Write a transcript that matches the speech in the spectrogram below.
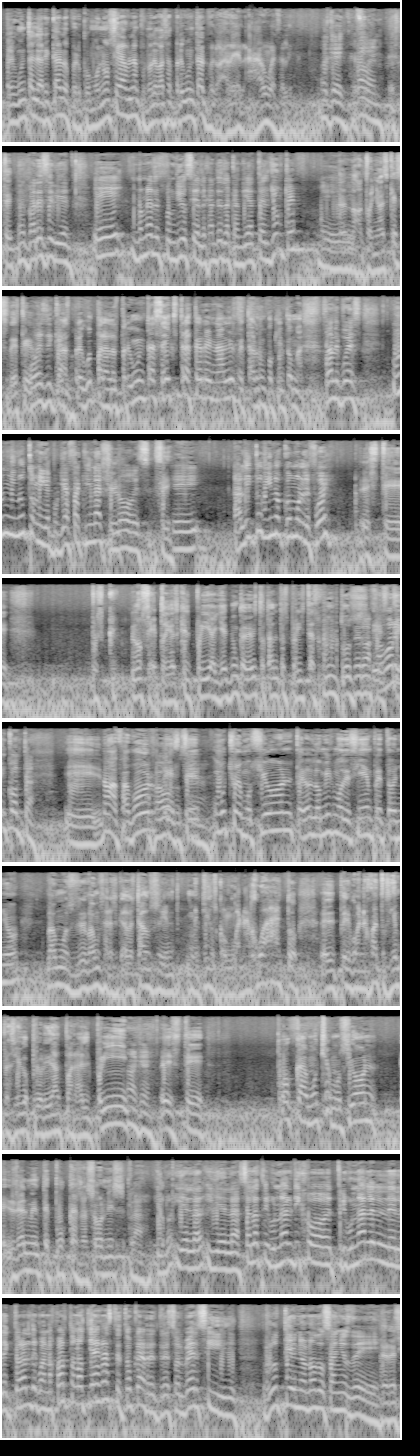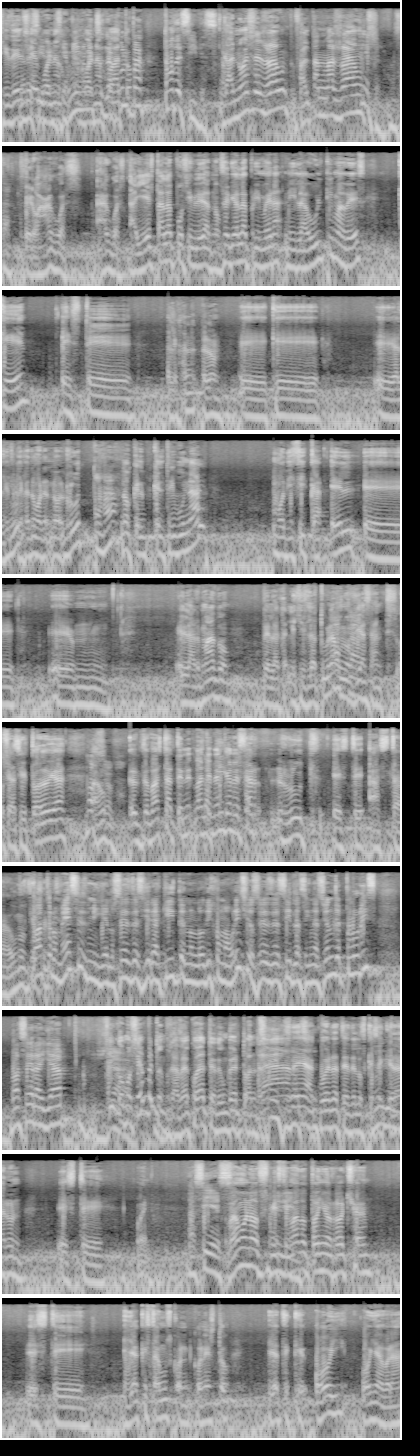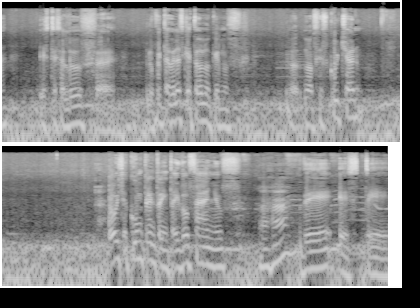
pregúntale a Ricardo, pero como no se hablan, pues no le vas a preguntar, pero a ver, aguas, Alejandra. Ok, está bueno. este- Me parece bien. Eh, no me ha respondido si Alejandra es la candidata al Yunque. Eh, No, Toño, es que, es que ¿O es Ricardo? las pregu- para las preguntas extraterrenales me tarda un poquito más. Sale pues, un minuto, Miguel, porque ya está aquí Nacho. Sí, es. sí. Eh, Alito vino, ¿cómo le fue? Este, pues no sé, Toño, es que el PRI ayer nunca había visto tantos priistas juntos. Pero a favor o este, en contra. Eh, no, a favor, A favor, o este, sea. mucho emoción, pero es lo mismo de siempre, Toño. Vamos, vamos a rescatar, estamos metidos con Guanajuato. El, el Guanajuato siempre ha sido prioridad para el PRI. Ok. Este, poca, mucha emoción, realmente pocas razones. Claro. Y, y, el- y en la sala tribunal dijo, el Tribunal Electoral de Guanajuato, no te hagas, te toca re- resolver si Ruth tiene o no dos años de, De residencia en no la Guanajuato. culpa, tú decides. Ganó ese round, faltan más rounds. Sí, pero, aguas, aguas. Ahí está la posibilidad. No sería la primera ni la última vez que este Alejandro, perdón, eh, que eh, Ale- Alejandro Moreno, no, Ruth, Ajá. no, que el, que el tribunal modifica el eh, em, el armado de la legislatura Ah, unos claro. días antes. O sea, si todavía No, aún- sí. va a tener, a que rezar Ruth este hasta unos días Cuatro antes. meses, Miguel, o sea, es decir, aquí te nos lo dijo Mauricio, o sea, es decir, la asignación de pluris va a ser allá. o Sí, como siempre, pues, acuérdate de Humberto Andrade, Sí, sí, sí. acuérdate de los que Muy se bien. quedaron, este, bueno. Así es. Vámonos, mi bien. estimado Toño Rocha, este, y ya que estamos con, con esto, fíjate que hoy, hoy habrá, este, saludos a Lupita Velázquez, a todos los que nos, nos, nos escuchan. Hoy se cumplen 32 años Ajá. de, este,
